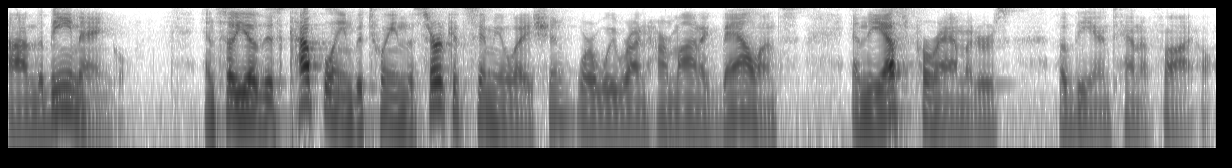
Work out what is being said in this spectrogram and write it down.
on the beam angle. And so you have this coupling between the circuit simulation, where we run harmonic balance, and the S parameters of the antenna file.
